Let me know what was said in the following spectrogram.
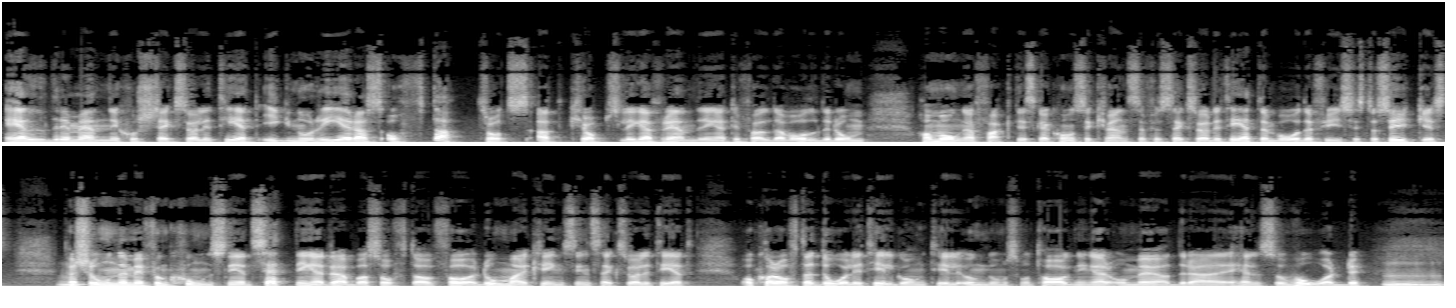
Äldre människors sexualitet ignoreras ofta trots att kroppsliga förändringar till följd av ålderdom har många faktiska konsekvenser för sexualiteten, både fysiskt och psykiskt. Mm. Personer med funktionsnedsättningar drabbas ofta av fördomar kring sin sexualitet och har ofta dålig tillgång till ungdomsmottagningar och mödrahälsovård. Mm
